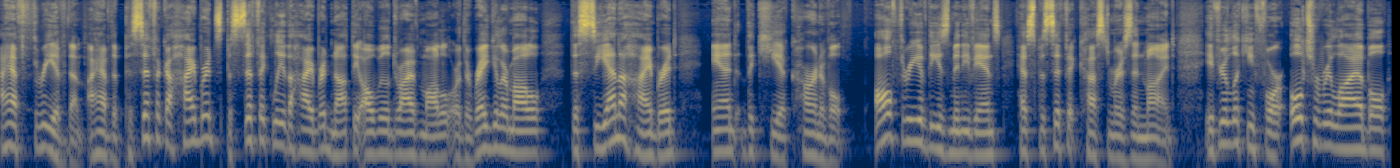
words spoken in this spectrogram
I have three of them. I have the Pacifica Hybrid, specifically the hybrid, not the all wheel drive model or the regular model, the Sienna Hybrid, and the Kia Carnival. All three of these minivans have specific customers in mind. If you're looking for ultra reliable,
